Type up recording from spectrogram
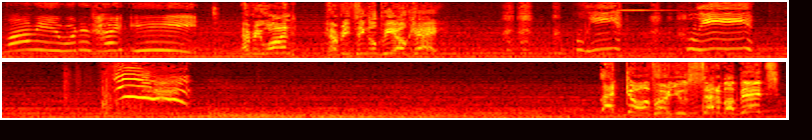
Mommy, what did I eat? Everyone, everything will be okay. Lee? Lee? Let go of her, you son of a bitch!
